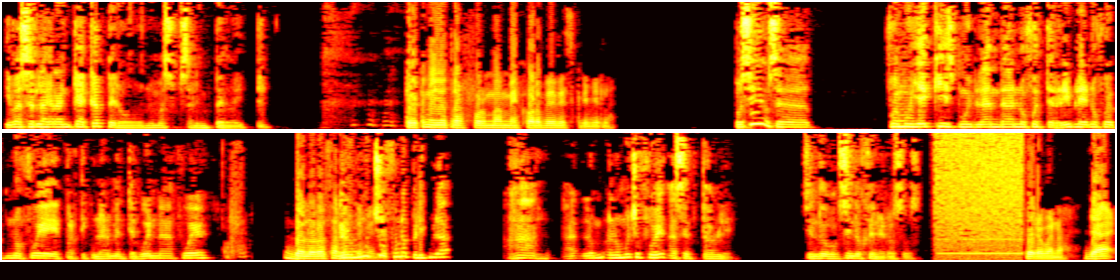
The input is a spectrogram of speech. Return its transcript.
Iba a ser la gran caca, pero nomás salió un pedo ahí. Creo que no hay otra forma mejor de describirla. Pues sí, o sea, fue muy X, muy blanda, no fue terrible, no fue, no fue particularmente buena, fue, pero Dolorosamente. mucho mediocre. fue una película, ajá, a lo, a lo mucho fue aceptable, siendo, siendo generosos. Pero bueno, ya,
